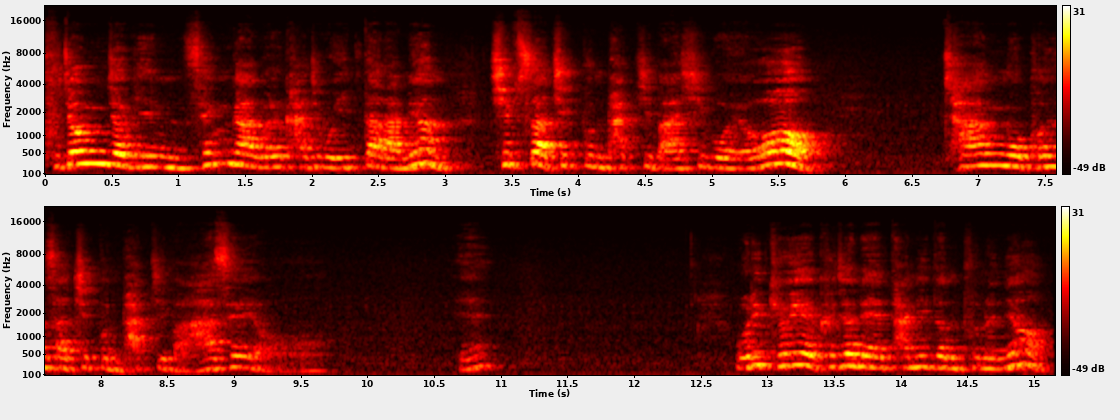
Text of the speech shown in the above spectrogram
부정적인 생각을 가지고 있다라면 집사 직분 받지 마시고요. 장모 권사 직분 받지 마세요. 예? 우리 교회 그 전에 다니던 분은요,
